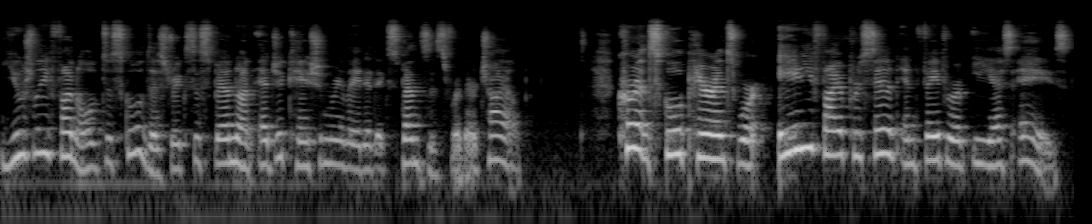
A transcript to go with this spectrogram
usually funneled to school districts to spend on education related expenses for their child. Current school parents were 85% in favor of ESAs.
